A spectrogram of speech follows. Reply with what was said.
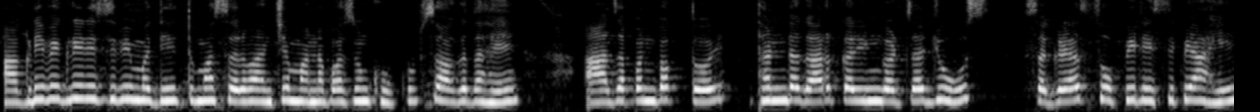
आगळी वेगळी रेसिपीमध्ये तुम्हा सर्वांचे मनापासून खूप खूप स्वागत आहे. आज आपण बघतोय थंडगार कलिंगडचा ज्यूस सगळ्यात सोपी रेसिपी आहे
